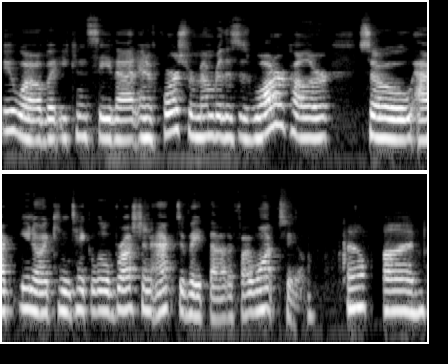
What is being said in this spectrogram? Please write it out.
too well, but you can see that. And of course, remember this is watercolor. So, act, you know, I can take a little brush and activate that if I want to. How fun.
